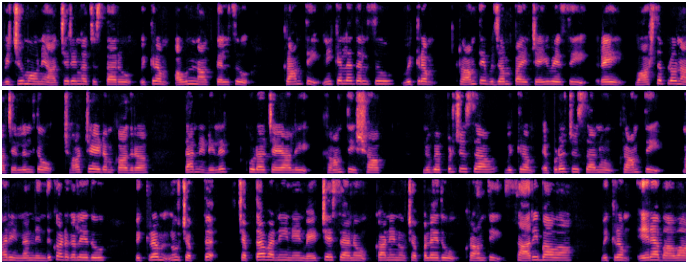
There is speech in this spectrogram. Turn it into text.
విజ్జు మౌని ఆశ్చర్యంగా చూస్తారు. విక్రమ్ అవును నాకు తెలుసు. క్రాంతి నీకెలా తెలుసు? విక్రమ్ క్రాంతి భుజంపై చేయి వేసి రే వాట్సాప్లో నా చెల్లెలతో చాట్ చేయడం కాదురా. దాన్ని డిలీట్ కూడా చేయాలి. క్రాంతి షాక్. నువ్వెప్పుడు చూసావు? విక్రమ్ ఎప్పుడో చూశాను. క్రాంతి మరి నన్ను ఎందుకు అడగలేదు? విక్రమ్ నువ్వు చెప్తా చెప్తావని నేను వెయిట్ చేశాను కానీ నువ్వు చెప్పలేదు. క్రాంతి సారీ బావా. విక్రమ్ ఏరా బావా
